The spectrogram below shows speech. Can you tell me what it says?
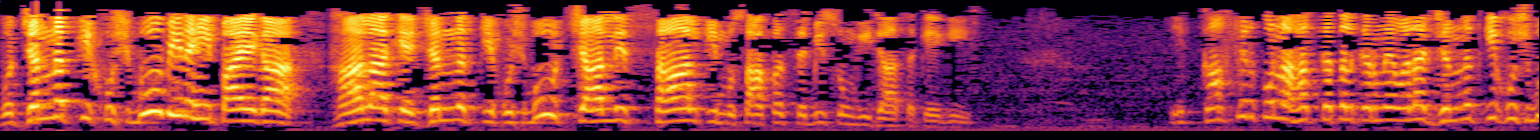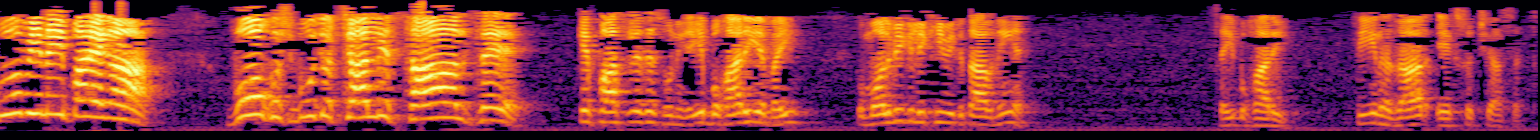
وہ جنت کی خوشبو بھی نہیں پائے گا، حالانکہ جنت کی خوشبو چالیس سال کی مسافت سے بھی سونگی جا سکے گی۔ یہ کافر کو ناحق قتل کرنے والا جنت کی خوشبو بھی نہیں پائے گا۔ وہ خوشبو جو چالیس سال سے کے فاصلے سے سنی ہے۔ یہ بخاری ہے بھائی۔ وہ مولوی کی لکھی ہوئی کتاب نہیں ہے۔ صحیح بخاری۔ تین ہزار ایک سو چھیاسٹھ۔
